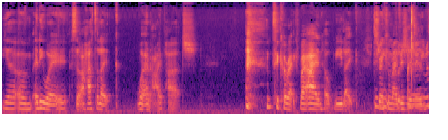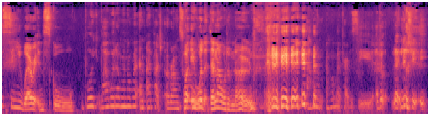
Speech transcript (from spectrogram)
yeah. Um. Anyway, so I had to like wear an eye patch to correct my eye and help me like strengthen my vision. I didn't even see you wear it in school, Boy, why would I want to wear an eye patch around school? but it would. Then I would have known. I want, I want my privacy. I don't like literally.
